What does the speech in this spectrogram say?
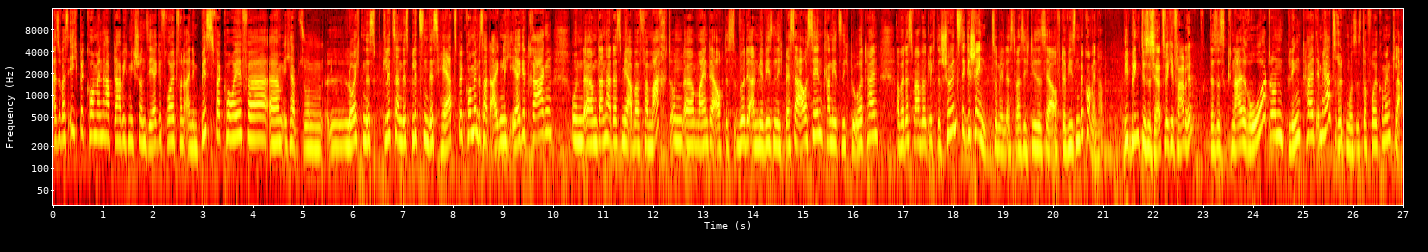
Also was ich bekommen habe, da habe ich mich schon sehr gefreut von einem Bissverkäufer. Ähm, ich habe so ein leuchtendes, glitzerndes, blitzendes Herz bekommen. Das hat eigentlich er getragen und ähm, dann hat er es mir aber vermacht und äh, meinte auch, das würde an mir wesentlich besser aussehen. Kann ich jetzt nicht beurteilen, aber das war wirklich das schönste Geschenk zumindest, was ich dieses Jahr auf der Wiesen bekommen habe. Wie blinkt dieses Herz? Welche Farbe? Das ist knallrot und blinkt halt im Herzrhythmus, ist doch vollkommen klar.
